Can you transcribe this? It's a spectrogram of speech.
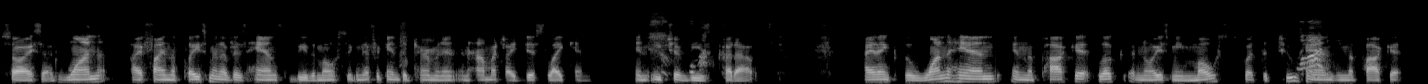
so I said, one, I find the placement of his hands to be the most significant determinant in how much I dislike him in each of these cutouts. I think the one hand in the pocket look annoys me most, but the two Why? hands in the pocket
